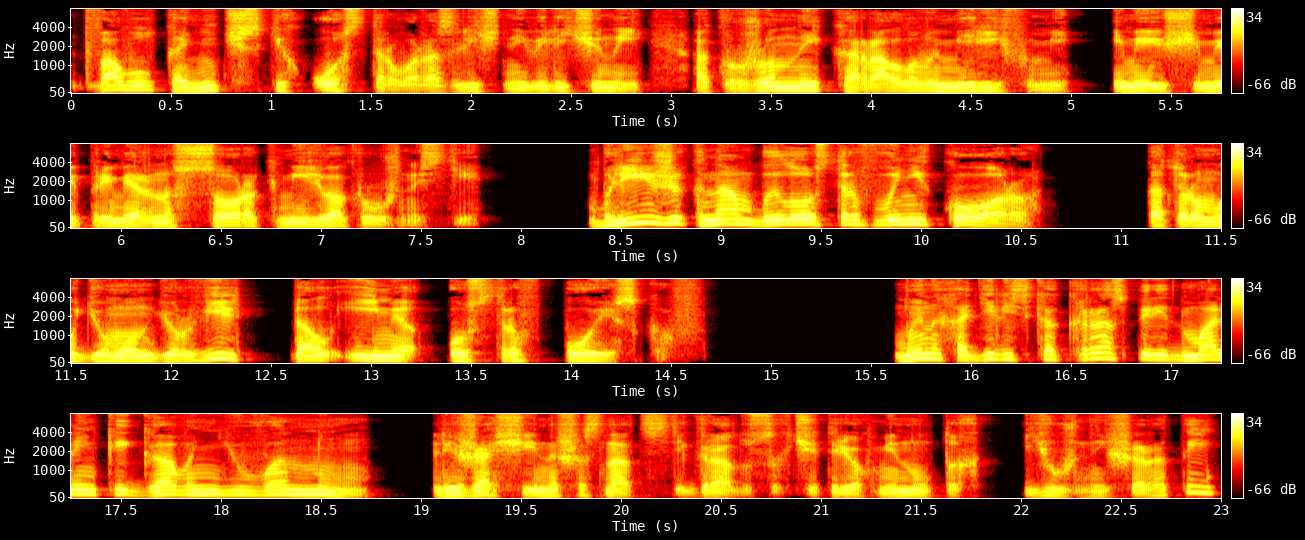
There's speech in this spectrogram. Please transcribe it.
два вулканических острова различной величины, окруженные коралловыми рифами, имеющими примерно 40 миль в окружности. Ближе к нам был остров Ваникоро, которому Дюмон-Дюрвиль дал имя «Остров поисков». Мы находились как раз перед маленькой гаванью Вану, лежащей на 16 градусах 4 минутах южной широты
